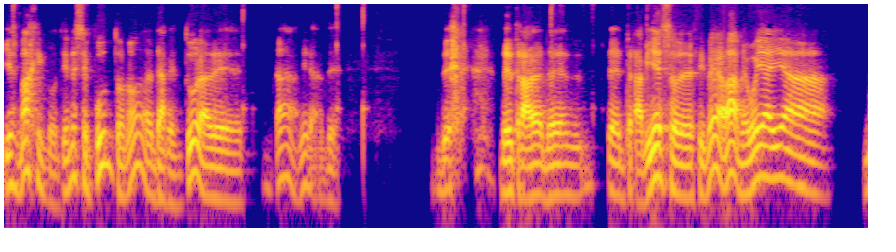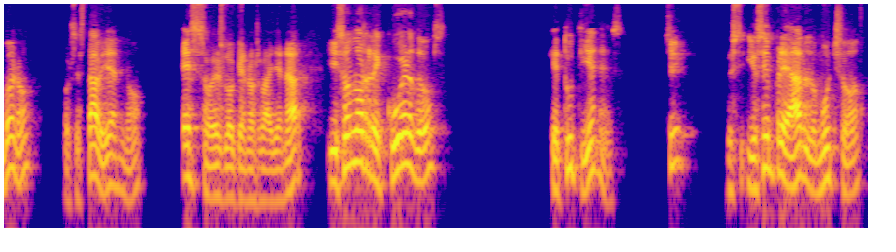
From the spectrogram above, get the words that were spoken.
Y es mágico. Tiene ese punto, ¿no? De aventura, de... Ah, mira, de, de, de, travieso, de decir, venga, va, me voy ahí a... Bueno, pues está bien, ¿no? Eso es lo que nos va a llenar. Y son los recuerdos que tú tienes. Sí. Yo siempre hablo mucho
